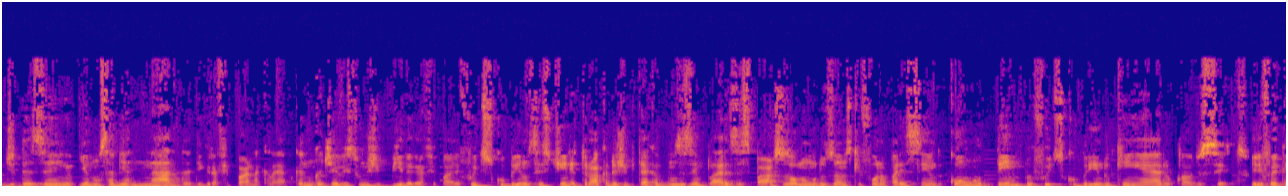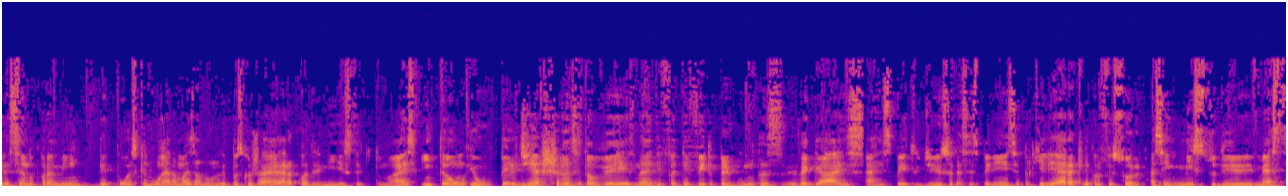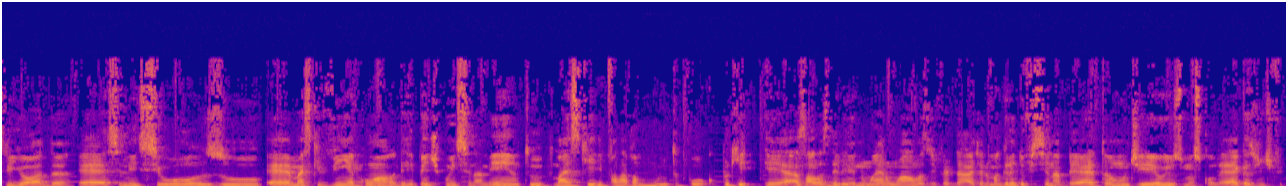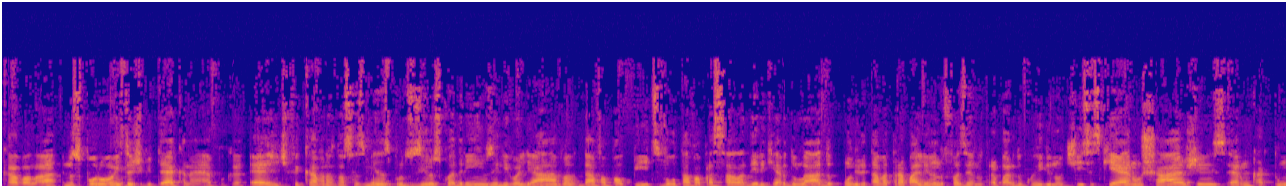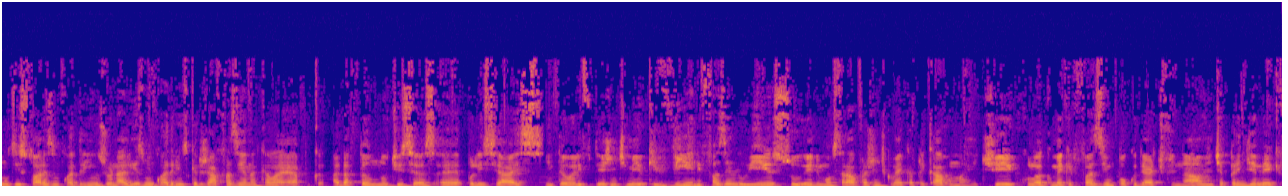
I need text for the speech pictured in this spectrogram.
de desenho. E eu não sabia nada de grafipar naquela época. Eu nunca tinha visto um gibi da grafipar. Eu fui descobrir no cestinho de troca da Gibiteca alguns exemplares esparsos ao longo dos anos que foram aparecendo. Com o tempo, eu fui descobrindo quem era o Cláudio Seto. Ele foi crescendo para mim depois que eu não era mais aluno, depois que eu já era quadrinista e tudo mais. Então, eu perdi a chance, talvez, né, de ter feito perguntas legais a respeito disso, dessa experiência, porque ele era aquele professor, assim, misto de mestre Yoda, é, silencioso, é, mas que vinha com, a, de repente, com ensinamento, mas que ele falava muito pouco, porque é, as aulas dele não eram aulas de verdade, era uma grande oficina aberta, onde eu e os meus colegas, a gente ficava lá nos porões da Gibiteca na época, é, a gente ficava nas nossas mesas produzindo os quadrinhos, ele olhava, dava palpites, voltava para a sala dele, que era do lado, onde ele estava trabalhando, fazendo o trabalho do Correio de Notícias, que eram charges, eram cartoons e histórias em quadrinhos, jornalismo em quadrinhos, que ele já fazia naquela época, adaptando notícias é, policiais. Então ele, a gente meio que via ele fazendo isso, ele mostrava pra gente como é que aplicava uma retícula, como é que ele fazia um pouco de arte final, a gente aprendia meio que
